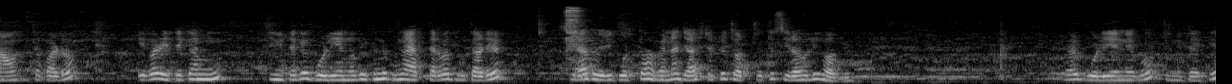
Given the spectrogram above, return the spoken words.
নাও দিতে পারো। এবার এটাকে আমি চিনিটাকে গলিয়ে নেব। এখানে কোনো একতার বা দুতারের শিরা তৈরি করতে হবে না, জাস্ট একটু চটচটে শিরা হলেই হবে। এবার গলিয়ে নেব চিনিটাকে।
